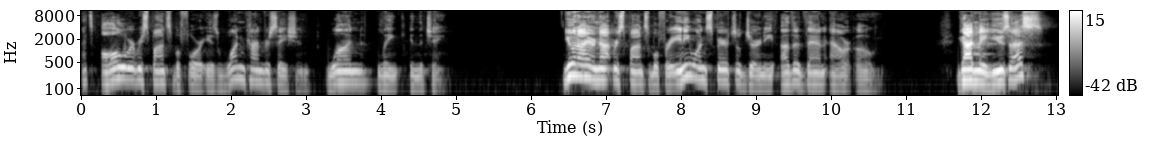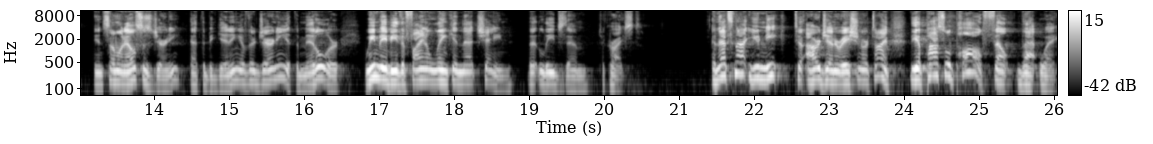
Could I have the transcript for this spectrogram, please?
that's all we're responsible for is one conversation, one link in the chain. You and I are not responsible for anyone's spiritual journey other than our own. God may use us in someone else's journey at the beginning of their journey, at the middle, or we may be the final link in that chain that leads them to Christ. And that's not unique to our generation or time. The Apostle Paul felt that way.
